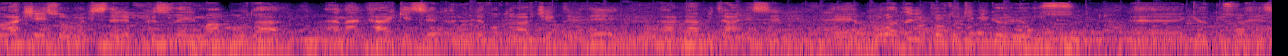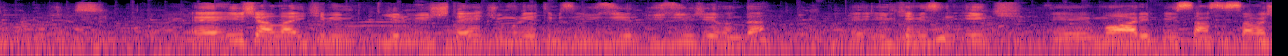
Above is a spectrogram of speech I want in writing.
olarak şey sormak isterim. Kızıl Elma burada hemen herkesin önünde fotoğraf çektirdiği ürünlerden bir tanesi. Ee, burada bir prototipi görüyoruz. Ee, gökyüzünde ne zaman göreceğiz? Ee, inşallah 2023'te Cumhuriyetimizin 100. yıl- 100. yılında e, ülkemizin ilk e, muharip insansız savaş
